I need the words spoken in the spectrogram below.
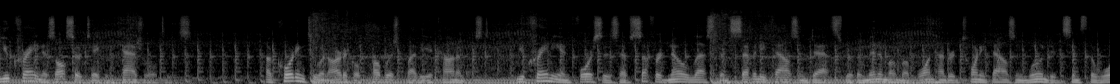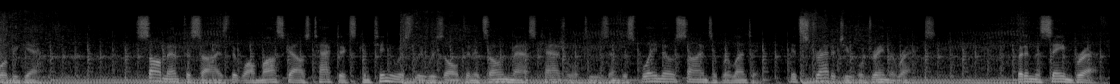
Ukraine has also taken casualties. According to an article published by The Economist, Ukrainian forces have suffered no less than 70,000 deaths with a minimum of 120,000 wounded since the war began. Salm emphasized that while Moscow's tactics continuously result in its own mass casualties and display no signs of relenting, its strategy will drain the ranks. But in the same breath,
